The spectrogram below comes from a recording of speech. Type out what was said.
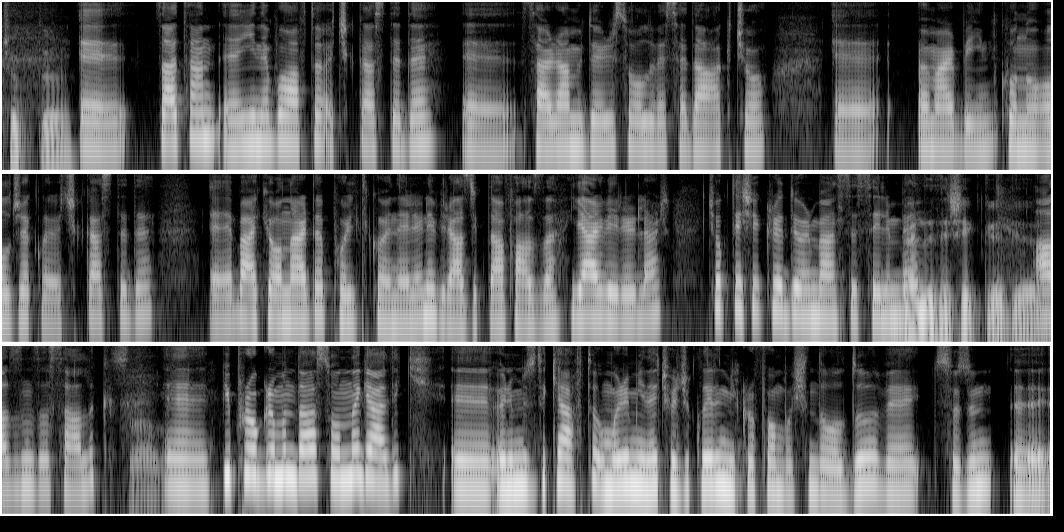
Çok doğru. Ee, zaten e, yine bu hafta Açık Gazete'de e, Serra Müderrisoğlu ve Seda Akço e, Ömer Bey'in konuğu olacaklar Açık Gazete'de. Ee, belki onlar da politik önerilerine birazcık daha fazla yer verirler. Çok teşekkür ediyorum ben size Selim Bey. Ben de teşekkür ediyorum. Ağzınıza sağlık. Sağ olun. Ee, bir programın daha sonuna geldik. Ee, önümüzdeki hafta umarım yine çocukların mikrofon başında olduğu ve sözün e,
